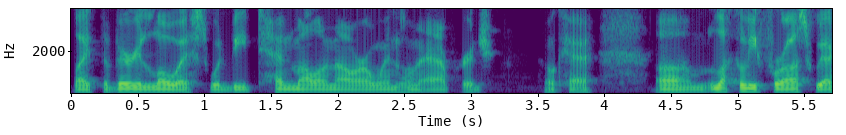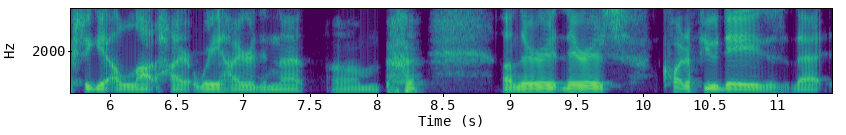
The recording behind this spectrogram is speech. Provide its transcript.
Like the very lowest would be 10 mile an hour winds on average. Okay. Um, luckily for us, we actually get a lot higher, way higher than that. Um, uh, there, there is quite a few days that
